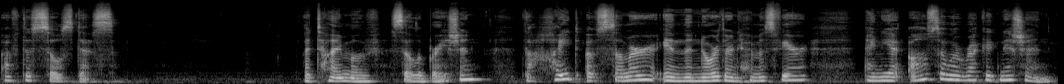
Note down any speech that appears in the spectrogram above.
of the solstice a time of celebration, the height of summer in the Northern Hemisphere, and yet also a recognition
